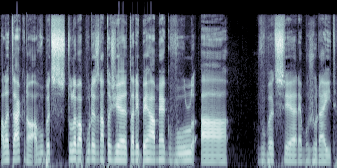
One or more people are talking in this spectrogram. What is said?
Ale tak no, a vůbec tuhle mapu neznám, takže tady běhám jak vůl a vůbec je nemůžu najít.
